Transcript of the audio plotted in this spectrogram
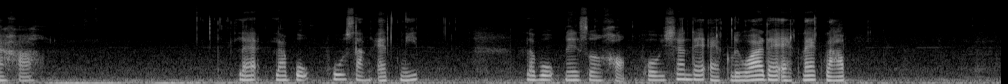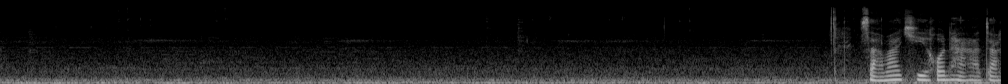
นะคะ และระบุผู้สั่ง Admit ระบุในส่วนของ Provision Diac หรือว่า Diac แรกรับ สามารถคีย์ค้นหาจาก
